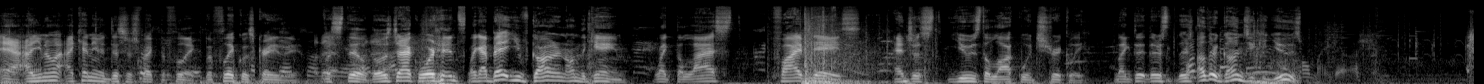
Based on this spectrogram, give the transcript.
Yeah, you know what? I can't even disrespect the flick. The flick was crazy, but still, those Jack Wardens. Like, I bet you've gotten on the game like the last five days and just used the Lockwood strictly. Like, there, there's there's other guns you could use. Oh my gosh.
